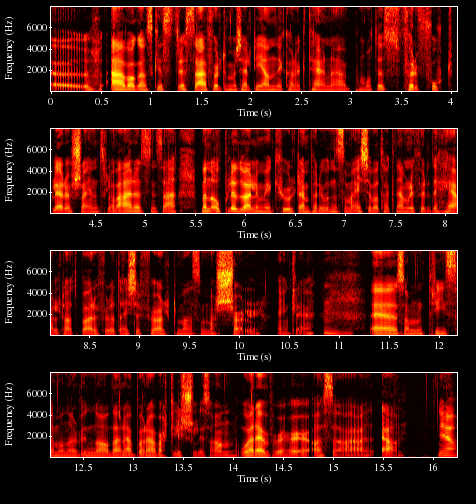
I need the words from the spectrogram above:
jeg var ganske stressa. Jeg følte meg ikke helt igjen i karakterene. på en måte For fort ble rusha inn til å være, syns jeg. Men jeg opplevde veldig mye kult den perioden som jeg ikke var takknemlig for i det hele tatt, bare for at jeg ikke følte meg som meg sjøl, egentlig. Eh, som priser man har vunnet, der jeg bare har vært litt sånn whatever. Altså, ja. Ja.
